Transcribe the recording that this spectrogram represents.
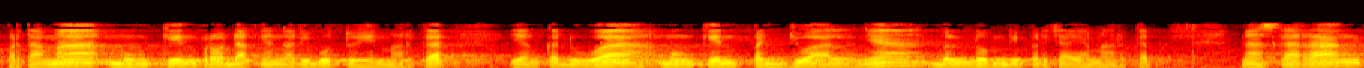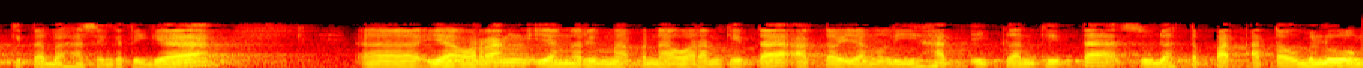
Pertama mungkin produknya nggak dibutuhin market, yang kedua mungkin penjualnya belum dipercaya market. Nah sekarang kita bahas yang ketiga uh, ya orang yang nerima penawaran kita atau yang lihat iklan kita sudah tepat atau belum.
